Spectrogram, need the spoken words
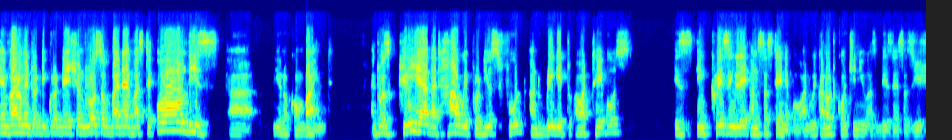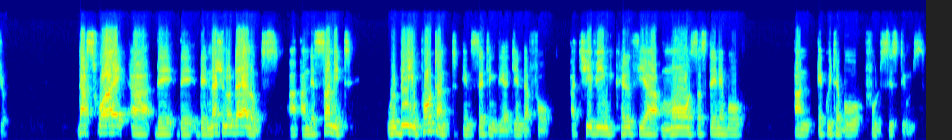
environmental degradation, loss of biodiversity, all these, uh, you know, combined. And it was clear that how we produce food and bring it to our tables is increasingly unsustainable and we cannot continue as business as usual. That's why uh, the, the, the, national dialogues uh, and the summit will be important in setting the agenda for achieving healthier, more sustainable and equitable food systems.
